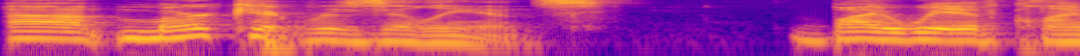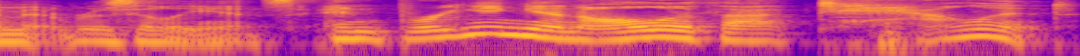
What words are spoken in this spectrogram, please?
uh, market resilience by way of climate resilience and bringing in all of that talent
